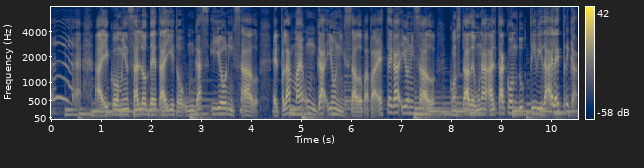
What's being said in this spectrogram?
Ahí comienzan los detallitos. Un gas ionizado. El plasma es un gas ionizado, papá. Este gas ionizado consta de una alta conductividad eléctrica.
